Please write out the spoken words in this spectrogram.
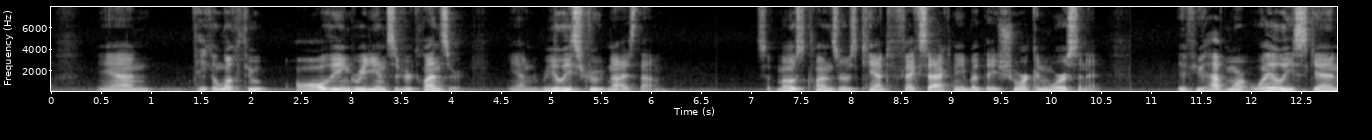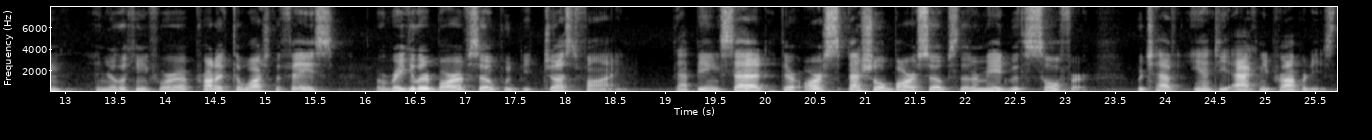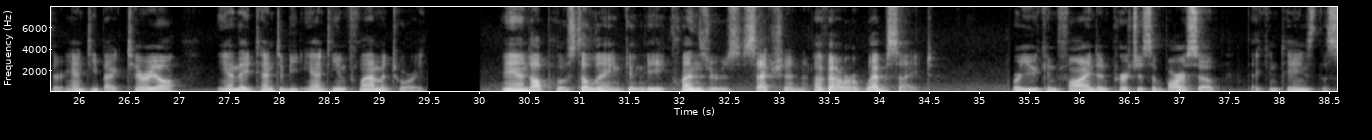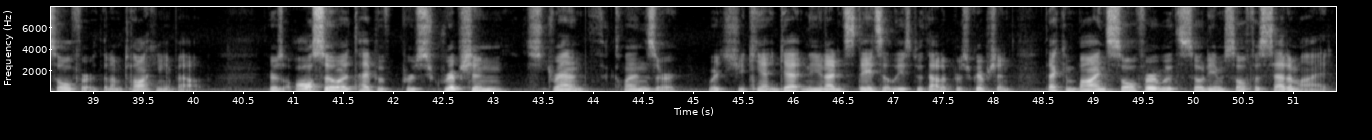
and take a look through all the ingredients of your cleanser and really scrutinize them. So, most cleansers can't fix acne, but they sure can worsen it. If you have more oily skin and you're looking for a product to wash the face, a regular bar of soap would be just fine. That being said, there are special bar soaps that are made with sulfur, which have anti acne properties. They're antibacterial and they tend to be anti inflammatory. And I'll post a link in the cleansers section of our website where you can find and purchase a bar soap that contains the sulfur that I'm talking about. There's also a type of prescription strength cleanser, which you can't get in the United States at least without a prescription, that combines sulfur with sodium sulfacetamide.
